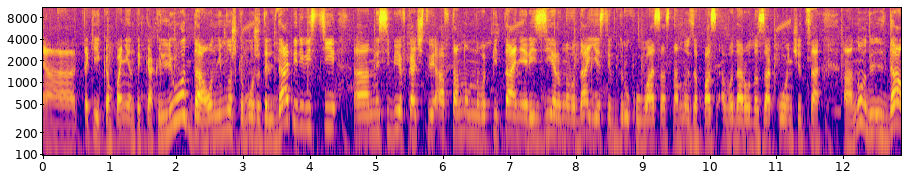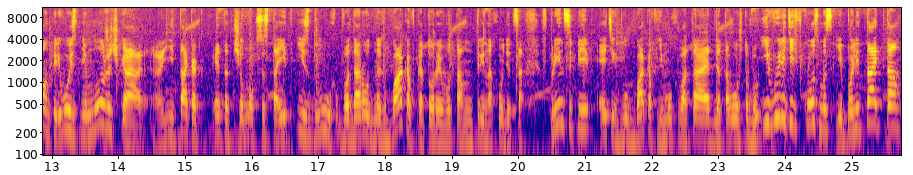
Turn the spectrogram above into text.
а, такие компоненты, как лед, да, он немножко может льда перевести а, на себе в качестве автономного питания резервного, да, если вдруг у вас основной запас водорода закончится. А, но льда он перевозит немножечко, и так как этот челнок состоит из двух водородных баков, которые вот там внутри находятся, в принципе, этих двух баков ему хватает для того, чтобы и вылететь в космос, и полетать там,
